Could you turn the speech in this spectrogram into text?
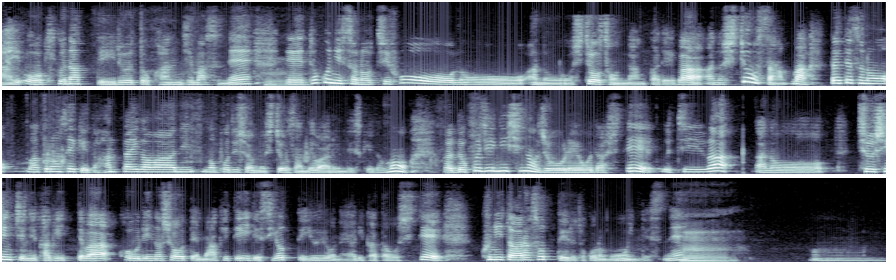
はい、大きくなっていると感じますね。で特にその地方のあの市町村なんかでは、あの市長さん、まあ、大体そのマクロン政権と反対側にのポジションの市長さんではあるんですけども、独自に市の条例を出して、うちはあの中心地に限っては小売りの商店も開けていいですよっていうようなやり方をして、国と争っているところも多いんですね。うんうん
